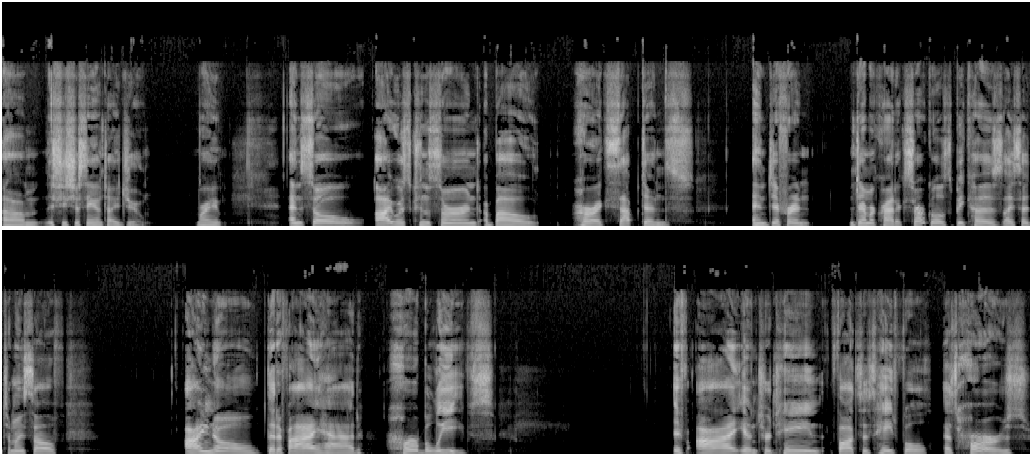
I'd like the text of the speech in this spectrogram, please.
Um, she's just anti-Jew, right? And so I was concerned about her acceptance in different Democratic circles because I said to myself, I know that if I had her beliefs, if I entertain thoughts as hateful as hers,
